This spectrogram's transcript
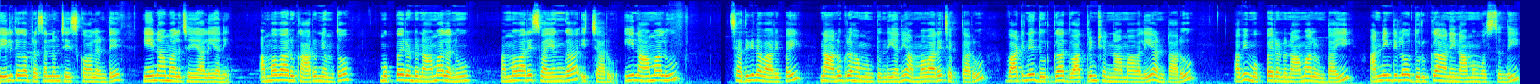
తేలికగా ప్రసన్నం చేసుకోవాలంటే ఏ నామాలు చేయాలి అని. అమ్మవారు కారుణ్యంతో ముప్పై రెండు నామాలను అమ్మవారే స్వయంగా ఇచ్చారు. ఈ నామాలు చదివిన వారిపై నా అనుగ్రహం ఉంటుంది అని అమ్మవారే చెప్తారు. వాటినే దుర్గా ద్వాత్రింశన్నామావళి అంటారు. అవి ముప్పై రెండు నామాలు ఉంటాయి అన్నింటిలో దుర్గా అనే నామం వస్తుంది.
